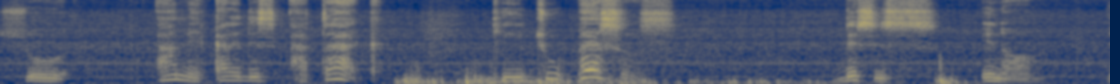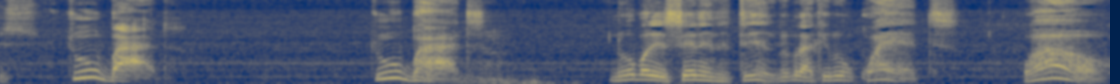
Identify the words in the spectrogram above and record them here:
So army carry this attack, kill two persons. This is, you know, it's too bad. Too bad. Nobody's saying anything. People are keeping quiet. Wow.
